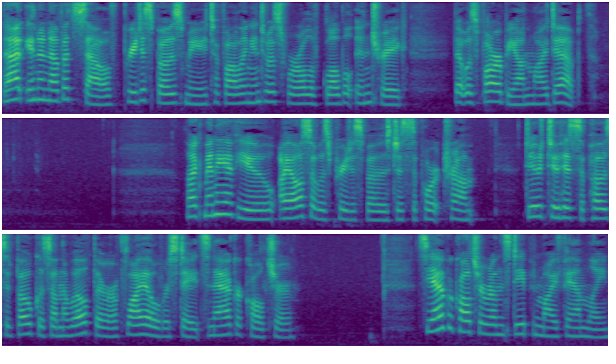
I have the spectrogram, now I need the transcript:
That, in and of itself, predisposed me to falling into a swirl of global intrigue that was far beyond my depth. Like many of you, I also was predisposed to support Trump due to his supposed focus on the welfare of flyover states and agriculture. See, agriculture runs deep in my family.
